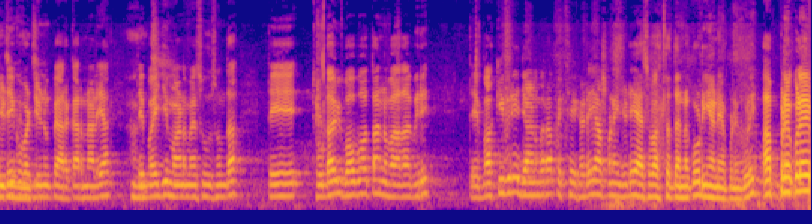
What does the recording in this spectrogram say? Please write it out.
ਜਿਹੜੇ ਕਬੱਡੀ ਨੂੰ ਪਿਆਰ ਕਰਨ ਵਾਲੇ ਆ। ਤੇ ਬਾਈ ਜੀ ਮਾਣ ਮਹਿਸੂਸ ਹੁੰਦਾ ਤੇ ਤੁਹਾਡਾ ਵੀ ਬਹੁਤ ਬਹੁਤ ਧੰਨਵਾਦ ਆ ਵੀਰੇ। ਤੇ ਬਾਕੀ ਵੀਰੇ ਜਾਨਵਰ ਆ ਪਿੱਛੇ ਖੜੇ ਆ ਆਪਣੇ ਜਿਹੜੇ ਇਸ ਵਕਤ ਤਿੰਨ ਘੋੜੀਆਂ ਨੇ ਆਪਣੇ ਕੋਲੇ। ਆਪਣੇ ਕੋਲੇ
